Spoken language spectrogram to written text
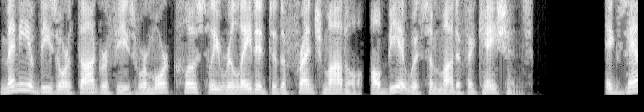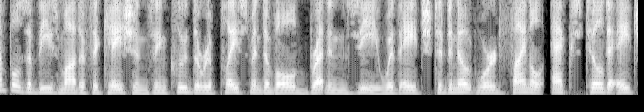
Many of these orthographies were more closely related to the French model, albeit with some modifications. Examples of these modifications include the replacement of Old Breton z with h to denote word final, x tilde h,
